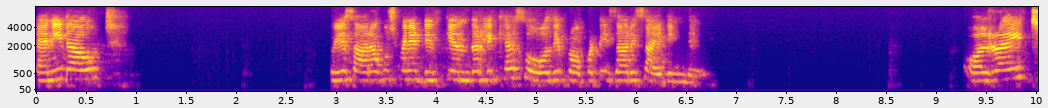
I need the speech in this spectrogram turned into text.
एनी डाउट तो ये सारा कुछ मैंने डिफ के अंदर लिखा है so all the properties are residing there right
